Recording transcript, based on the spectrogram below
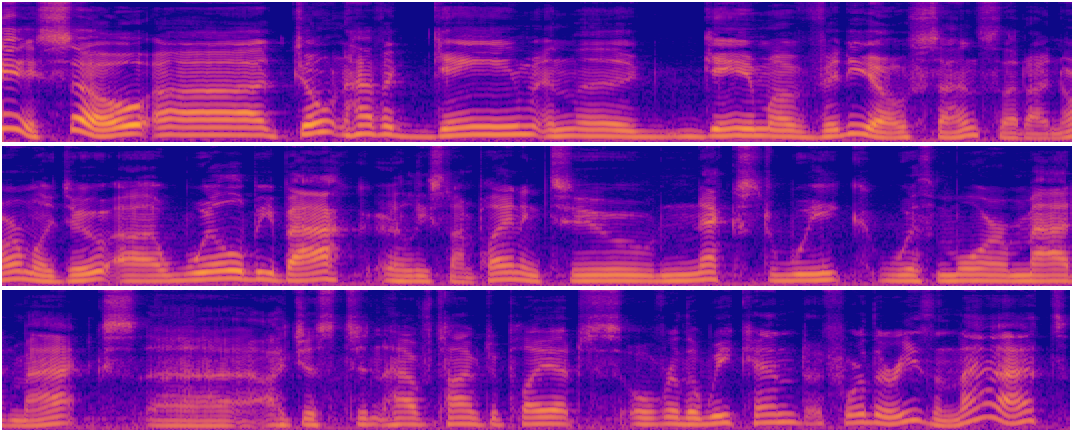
Okay, so uh, don't have a game in the game of video sense that I normally do. Uh, we'll be back, at least I'm planning to, next week with more Mad Max. Uh, I just didn't have time to play it over the weekend for the reason that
